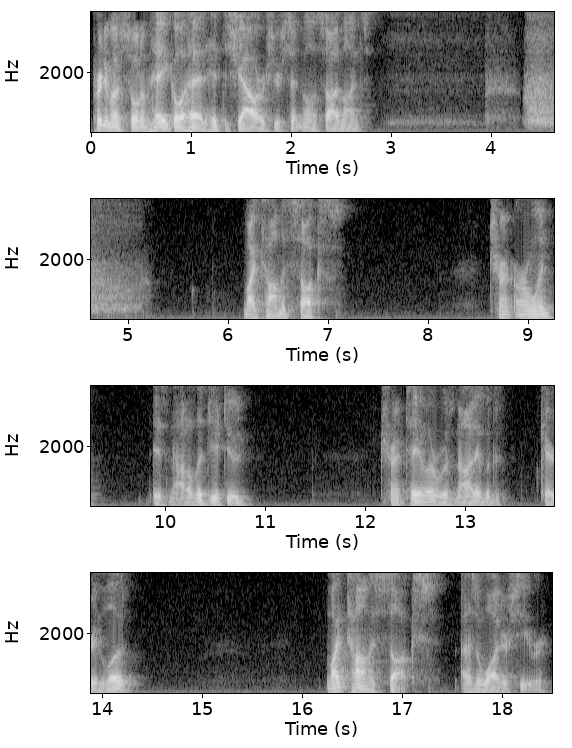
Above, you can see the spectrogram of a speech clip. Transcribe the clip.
pretty much told him, hey, go ahead, hit the showers. You're sitting on the sidelines. Mike Thomas sucks. Trent Irwin is not a legit dude. Trent Taylor was not able to carry the load. Mike Thomas sucks as a wide receiver.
